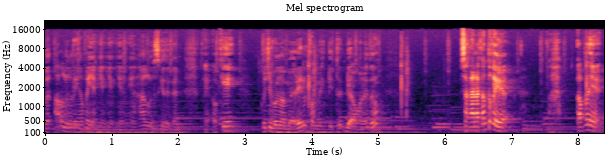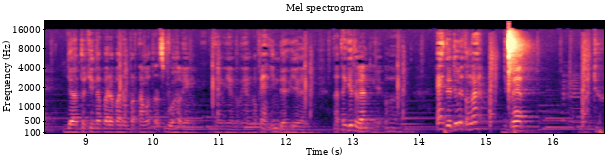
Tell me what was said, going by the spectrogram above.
beralur yang apa yang yang yang, yang, yang halus gitu kan. Kayak oke gue coba ngabarin komik gitu di awal itu seakan-akan tuh kayak ah, apa ya jatuh cinta pada pandang pertama tuh sebuah hal yang yang yang, yang apa yang indah ya kan. Atau gitu kan kayak wah. Eh tiba-tiba di tengah jebret waduh.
